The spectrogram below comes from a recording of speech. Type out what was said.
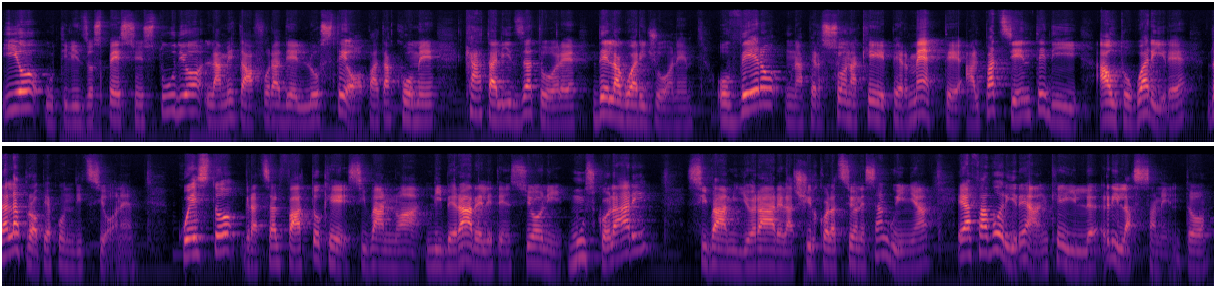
Io utilizzo spesso in studio la metafora dell'osteopata come catalizzatore della guarigione, ovvero una persona che permette al paziente di autoguarire dalla propria condizione. Questo grazie al fatto che si vanno a liberare le tensioni muscolari si va a migliorare la circolazione sanguigna e a favorire anche il rilassamento.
